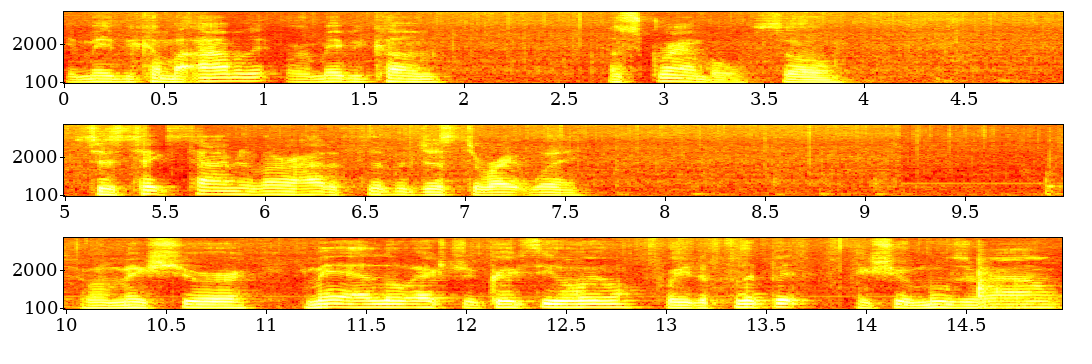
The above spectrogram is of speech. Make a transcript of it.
It may become an omelet or it may become a scramble. So it just takes time to learn how to flip it just the right way. So you want to make sure, you may add a little extra grapeseed oil for you to flip it. Make sure it moves around.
